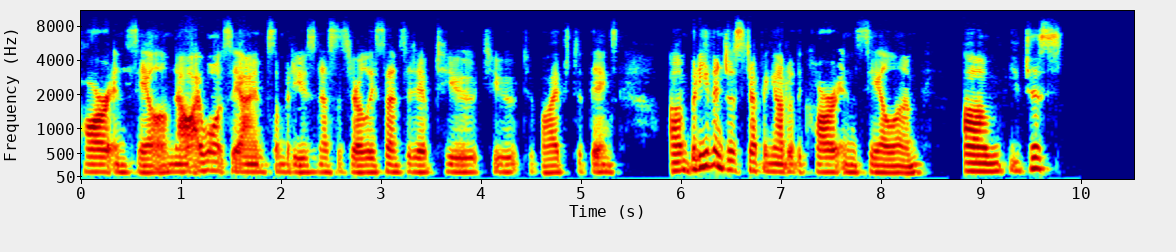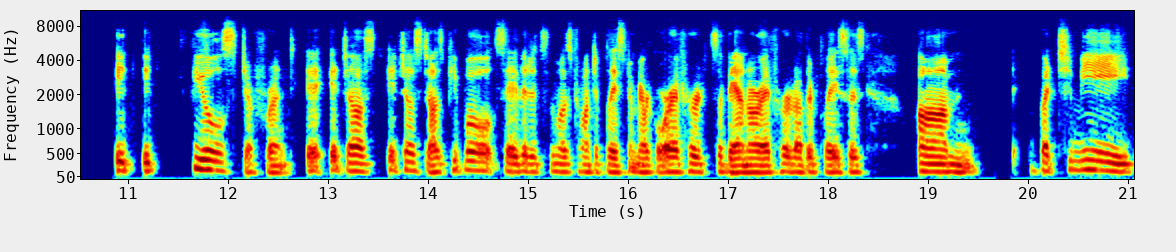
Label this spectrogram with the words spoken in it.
car in Salem. Now, I won't say I am somebody who's necessarily sensitive to to to vibes to things, um, but even just stepping out of the car in Salem, um, you just it it feels different. It it just it just does. People say that it's the most haunted place in America, or I've heard Savannah, or I've heard other places. Um, but to me,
